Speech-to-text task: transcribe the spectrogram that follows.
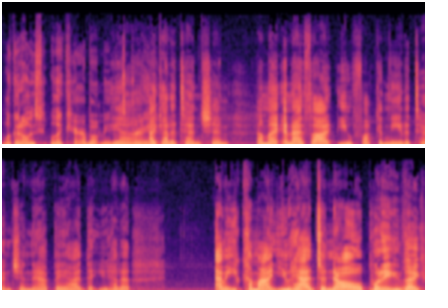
look at all these people that care about me. That's yeah, great. I got attention. I'm like, and I thought you fucking need attention that bad that you had a. I mean, you come on, you had to know putting like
